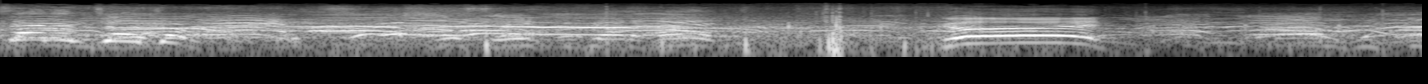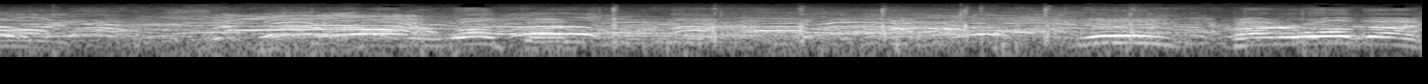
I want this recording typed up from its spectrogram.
Send him, Jojo. Jake, you gotta help. Good! Connor, well done. Jake, Connor, well done.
